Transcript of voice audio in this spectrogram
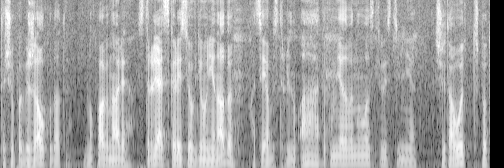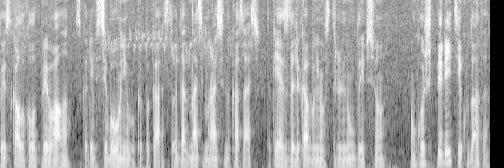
Ты что, побежал куда-то? Ну, погнали. Стрелять, скорее всего, в него не надо, хотя я бы стрельнул. А, так у меня выносливости нет. Щитовод что-то искал около привала. Скорее всего, у него КПК. Стоит догнать мразь и наказать. Так я издалека бы в него стрельнул, да и все. Он хочет перейти куда-то.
